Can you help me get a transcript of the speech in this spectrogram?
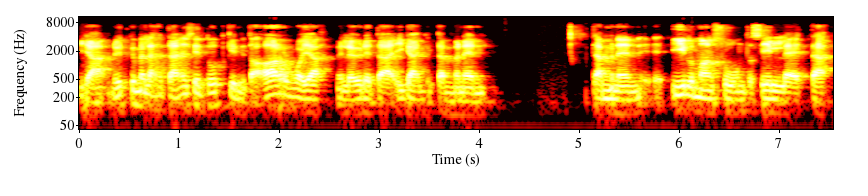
Ja nyt kun me lähdetään ensin tutkimaan niitä arvoja, me löydetään ikään kuin tämmöinen, tämmöinen ilmansuunta sille, että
